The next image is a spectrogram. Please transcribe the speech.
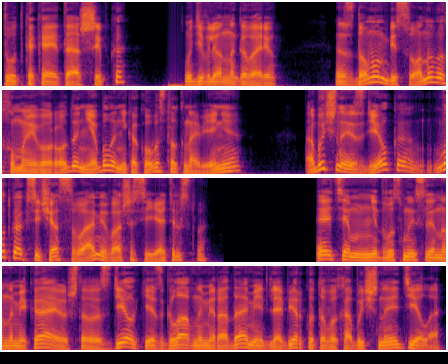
«Тут какая-то ошибка?» – удивленно говорю. «С домом Бессоновых у моего рода не было никакого столкновения. Обычная сделка, вот как сейчас с вами, ваше сиятельство». Этим недвусмысленно намекаю, что сделки с главными родами для Беркутовых обычное дело.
